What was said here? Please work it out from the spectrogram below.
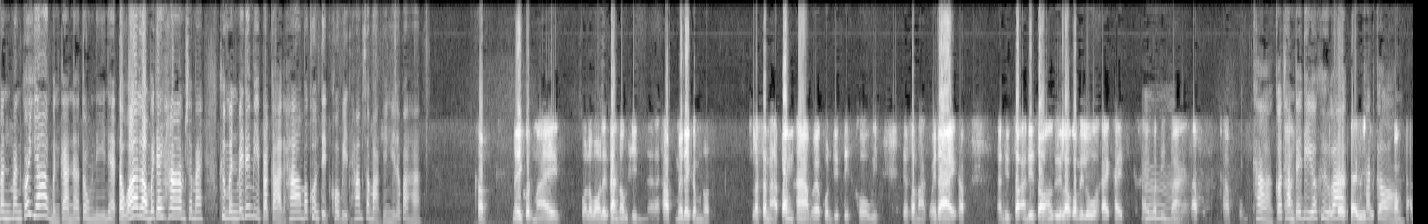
มันมันก็ยากเหมือนกันนะตรงนี้เนี่ย แต่ว่าเราไม่ได้ห้ามใช่ไหมคือมันไม่ได้มีประกาศห้ามว่าคนติดโควิดห้ามสมัครอย่างนี้หรือเปล่าคะครับ ในกฎหมายพรบเลือกตั้งท้องถิ่นนะครับ ไม่ได้กำหนดลักษณะต้องห้ามว่าคนที่ติดโควิด จะสมัครไม่ได้ครับ อันนี้อันที่สองก็คือเราก็ไม่รู้ว่าใครใครใครว่าติดบ้างนะครับ ครับผมค่ะ ก็ทำได้ดีก็คือว่าใช้วิคัดธีกรการองป้องกัน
